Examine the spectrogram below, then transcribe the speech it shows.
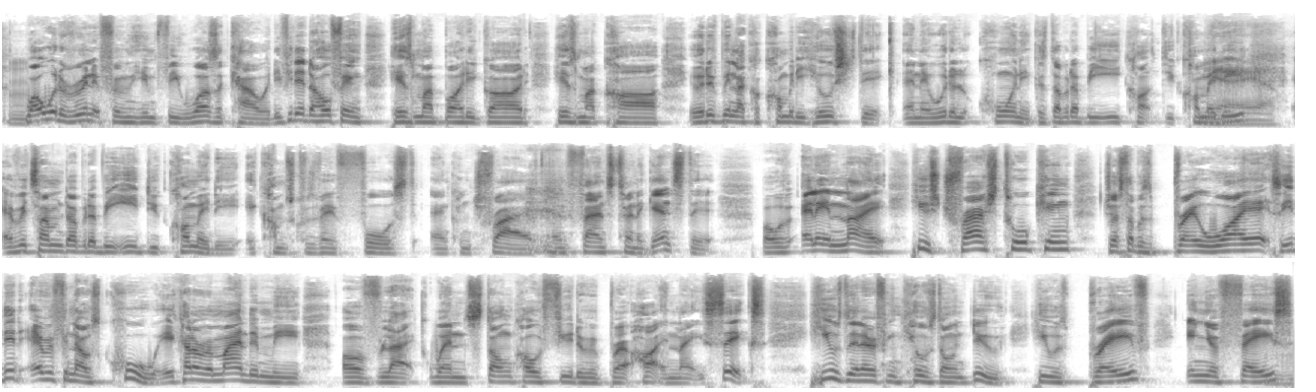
Mm. What would have ruined it for him if he was a coward? If he did the whole thing, here's my bodyguard, here's my car, it would have been like a comedy heel stick, and it would have looked corny because WWE can't do comedy. Yeah, yeah. Every time WWE do comedy, it comes across very forced and contrived, and fans turn against it. But with LA Knight, he was trash talking, dressed up as Bray Wyatt, so he did everything that was cool. It kind of reminded me of like when Stone Cold feuded with Bret Hart in '96. He was doing everything heels don't do. He was brave, in your face,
